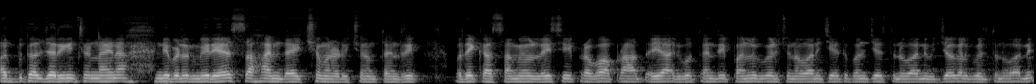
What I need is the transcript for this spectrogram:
అద్భుతాలు జరిగించండి నాయన నీ బిడ్డలకు మీరు ఏ సహాయం దయచేయమని అడుగుతున్నాం తండ్రి. ఉదయకాల సమయంలో లేచి ప్రభా ప్రార్థయ అదిగో తండ్రి పనులకు వెళ్తున్న వారిని చేతి పనులు చేస్తున్న వారిని ఉద్యోగాలకు వెళ్తున్న వారిని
